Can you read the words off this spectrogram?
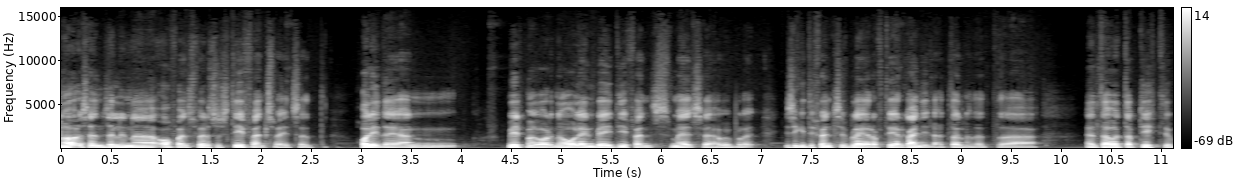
no see on selline offense versus defense veits, et Holiday on mitmekordne all NBA defense mees ja võib-olla isegi defensive player of the year kandidaat olnud, et äh, et ta võtab tihti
